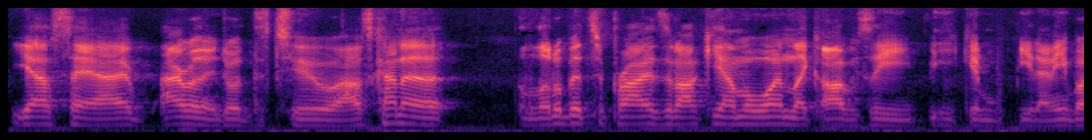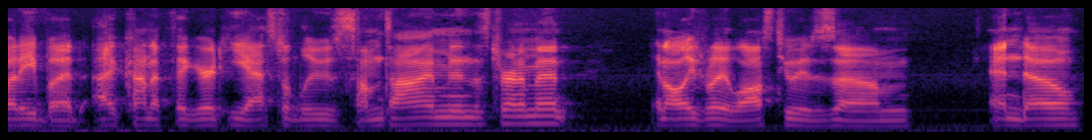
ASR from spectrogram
Yeah, I'll say I, I really enjoyed this too. I was kind of a little bit surprised that Akiyama won. Like obviously he can beat anybody, but I kind of figured he has to lose sometime in this tournament, and all he's really lost to is um, Endo.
